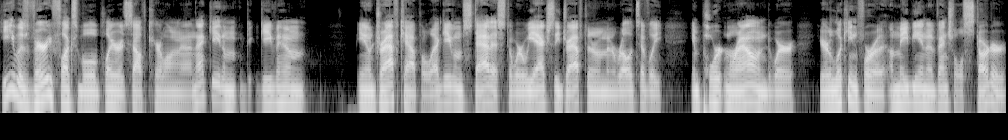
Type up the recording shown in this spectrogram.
he was very flexible player at South Carolina, and that gave him gave him you know draft capital. That gave him status to where we actually drafted him in a relatively important round where you're looking for a, a maybe an eventual starter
